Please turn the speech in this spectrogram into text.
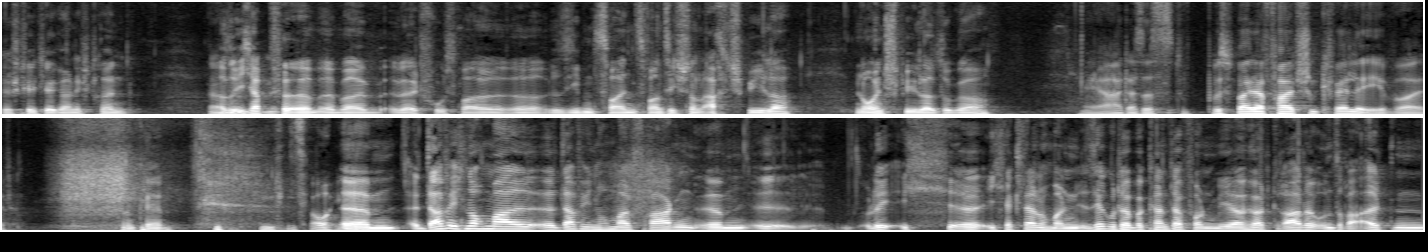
der steht hier gar nicht drin. Also ich habe äh, bei Weltfußball äh, 722 schon acht Spieler, neun Spieler sogar. Ja, das ist, du bist bei der falschen Quelle, Ewald. Okay. ähm, darf ich nochmal äh, darf ich noch mal fragen, ähm, äh, oder ich, äh, ich erkläre nochmal, ein sehr guter Bekannter von mir hört gerade unsere alten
